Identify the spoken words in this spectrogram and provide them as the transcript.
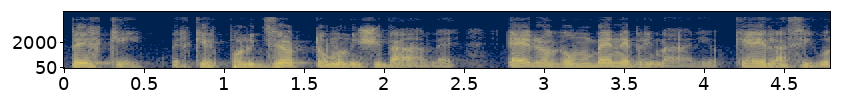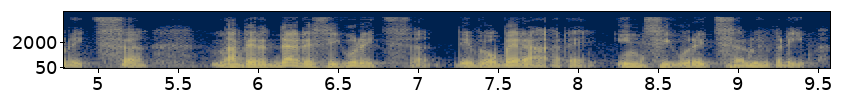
Perché? Perché il poliziotto municipale eroga un bene primario, che è la sicurezza, ma per dare sicurezza deve operare in sicurezza lui prima.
